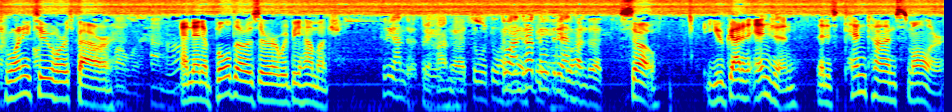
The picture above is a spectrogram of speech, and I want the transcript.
22 horsepower. And then a bulldozer would be how much? 300. 300. 200 to 300. So, you've got an engine that is 10 times smaller,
